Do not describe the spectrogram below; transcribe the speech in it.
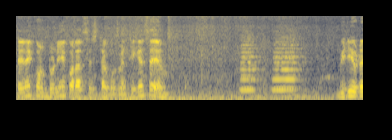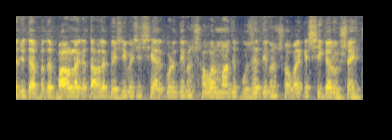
টেনে কন্টিনিউ করার চেষ্টা করবেন, ঠিক আছে? ভিডিওটা যদি আপনাদের ভালো লাগে, তাহলে বেশি বেশি শেয়ার করে দিবেন, সবার মাঝে পৌঁছে দিবেন, সবাইকে শিকার উৎসাহিত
